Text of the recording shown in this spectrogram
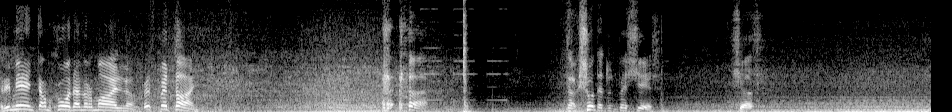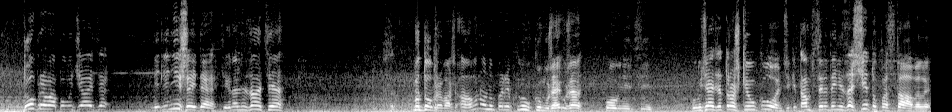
Ремень там ходить нормально, без питань. Так, що ти тут пищиш? Зараз. Добрива, виходить, медленніше йде, сигналізація. Бо добрива ж, а воно ну перепхнув кум уже, уже повні ці. Получається трошки уклончик. І там всередині защиту поставили,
